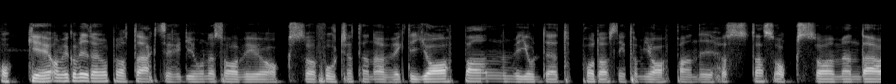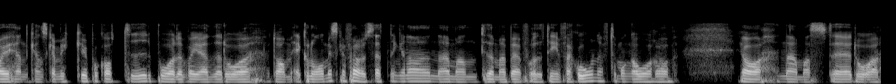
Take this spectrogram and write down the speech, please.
Och eh, om vi går vidare och pratar aktieregioner så har vi ju också fortsatt en övervikt i Japan. Vi gjorde ett poddavsnitt om Japan i höstas också men där har ju hänt ganska mycket på kort tid både vad gäller då de ekonomiska förutsättningarna när man till och med börjar få lite inflation efter många år av ja, närmast eh, då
